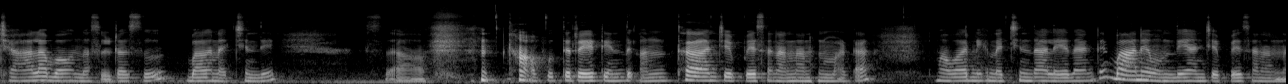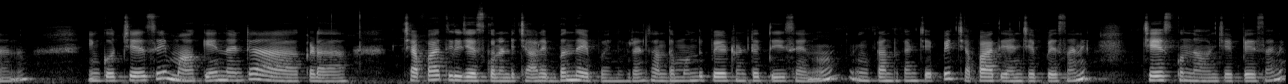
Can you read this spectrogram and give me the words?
చాలా బాగుంది అసలు డ్రెస్సు. బాగా నచ్చింది. కాకపోతే రేట్ ఎందుకు అంత అని చెప్పేసి అని అన్నాను అనమాట మా వారు నీకు నచ్చిందా లేదా అంటే బాగానే ఉంది అని చెప్పేసి అని అన్నాను. ఇంకొచ్చేసి మాకేందంటే అక్కడ చపాతీలు చేసుకోవాలంటే చాలా ఇబ్బంది అయిపోయింది ఫ్రెండ్స్. అంతకుముందు పేట ఉంటే తీసాను. ఇంకంతకని చెప్పి చపాతీ అని చెప్పేసి అని చేసుకుందామని చెప్పేసి అని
